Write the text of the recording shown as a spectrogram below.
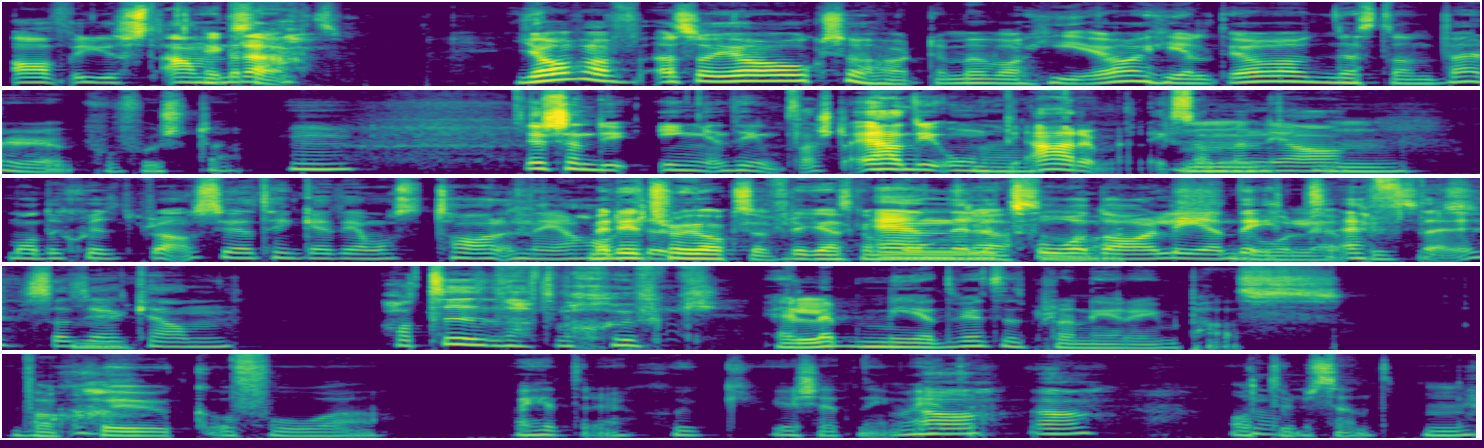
av just andra. Exakt. Jag, var, alltså jag har också hört det, men var he, jag, var helt, jag var nästan värre på första. Mm. Jag kände ju ingenting på första. Jag hade ju ont i Nej. armen liksom, Mm, men jag mm. mådde skitbra. Så jag tänker att jag måste ta det när jag har Men det typ tror jag också, för det är ganska många en eller två dagar ledigt dåliga, efter. precis. Så att Mm. jag kan ha tid att vara sjuk. Eller medvetet planera in pass. Vara Ah. sjuk och få, vad heter det? Sjukersättning? Vad heter Ja, ja. Det? 80 procent. Mm.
